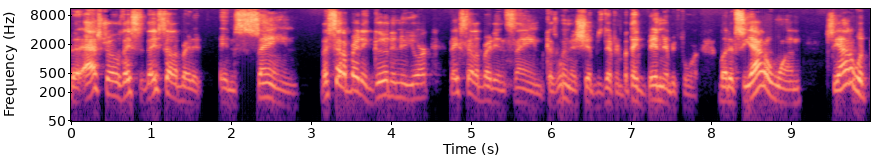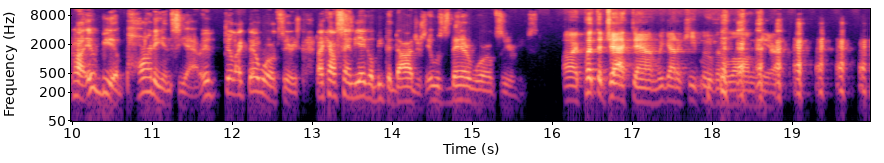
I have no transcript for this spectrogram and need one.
the Astros, they they celebrated insane. They celebrated good in New York. They celebrated insane because winning the ship is different. But they've been there before. But if Seattle won, Seattle would probably it would be a party in Seattle. It'd feel like their World Series, like how San Diego beat the Dodgers. It was their World Series. All right, put the jack down. We got to keep moving along here.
